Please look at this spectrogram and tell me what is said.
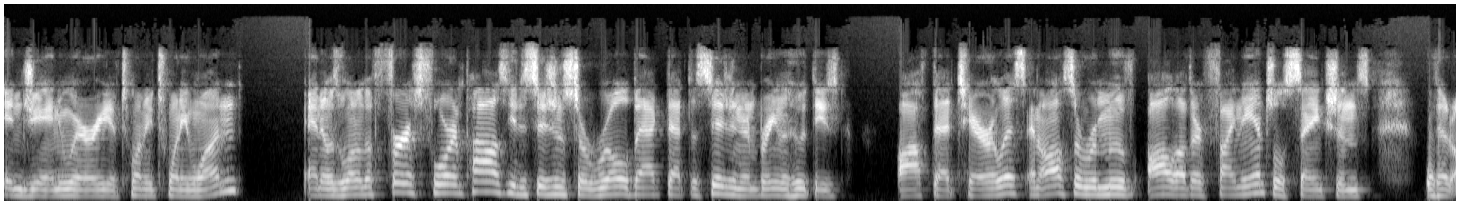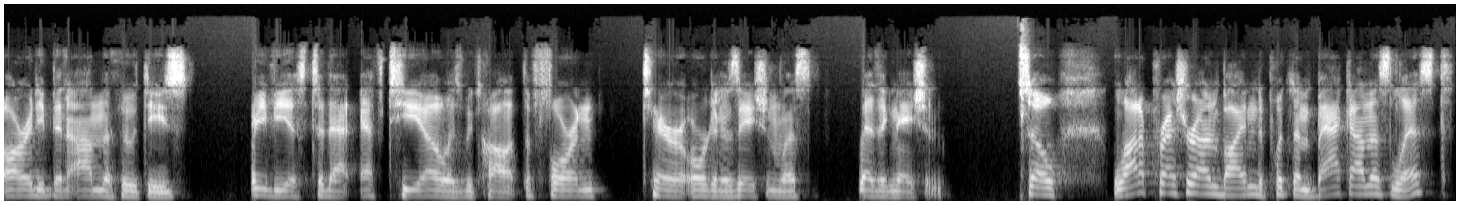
in January of 2021, and it was one of the first foreign policy decisions to roll back that decision and bring the Houthis off that terror list and also remove all other financial sanctions that had already been on the Houthis previous to that FTO, as we call it, the Foreign Terror Organization List designation. So, a lot of pressure on Biden to put them back on this list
